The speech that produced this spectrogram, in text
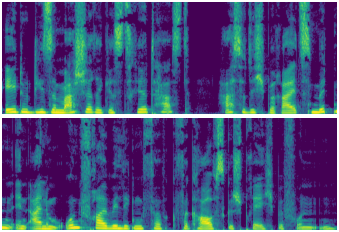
Ehe du diese Masche registriert hast, hast du dich bereits mitten in einem unfreiwilligen Ver Verkaufsgespräch befunden.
